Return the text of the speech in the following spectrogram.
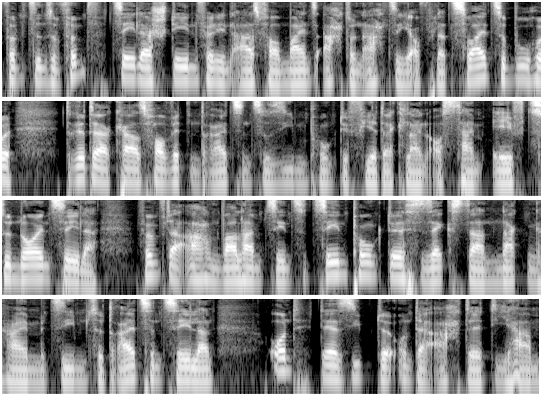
15 zu 5 Zähler stehen für den ASV Mainz 88 auf Platz 2 zu Buche. Dritter KSV Witten 13 zu 7 Punkte. Vierter Klein Ostheim 11 zu 9 Zähler. Fünfter Aachen Walheim 10 zu 10 Punkte. Sechster Nackenheim mit 7 zu 13 Zählern. Und der siebte und der achte, die haben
